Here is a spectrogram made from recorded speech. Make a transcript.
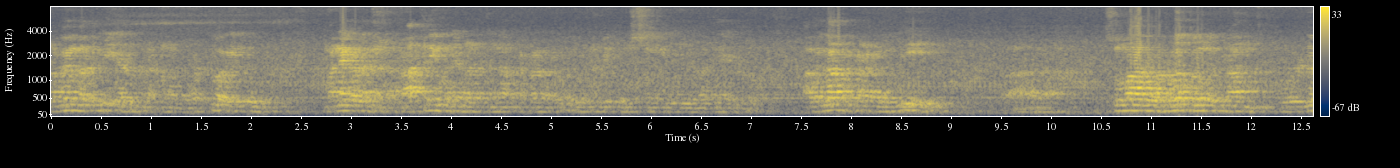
ನವೆಂಬರ್ ಅಲ್ಲಿ ಎರಡು ಪ್ರಕರಣ ಒಟ್ಟು ಐದು ಮನೆಗಳನ್ನ ರಾತ್ರಿ ಮನೆಗಳ ಪ್ರಕರಣಗಳು ಉಡುಪಿ ಪೊಲೀಸ್ನಲ್ಲಿ ವರದಿಯಾಗಿತ್ತು ಅವೆಲ್ಲ ಪ್ರಕರಣಗಳಲ್ಲಿ ಸುಮಾರು ಅರವತ್ತೊಂದು ಗ್ರಾಮ್ ಗೋಲ್ಡ್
